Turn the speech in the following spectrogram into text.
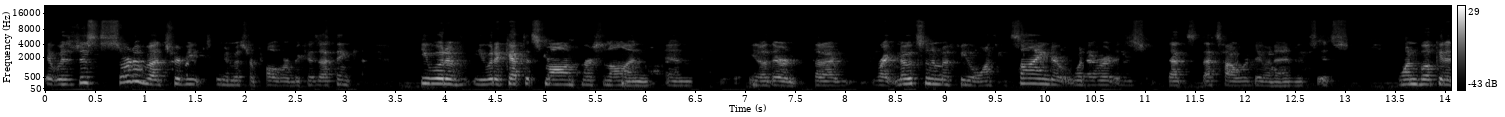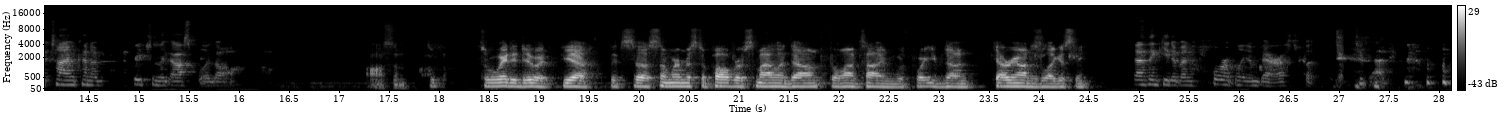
it was just sort of a tribute to Mr. Pulver because I think he would have he would have kept it small and personal, and and you know there that I write notes in them if he wants it signed or whatever it is. That's that's how we're doing it, and it's it's one book at a time, kind of preaching the gospel of golf. Awesome. It's a way to do it. Yeah, it's uh, somewhere Mr. Pulver smiling down for a long time with what you've done. Carry on his legacy. I think he'd have been horribly embarrassed, but too bad.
